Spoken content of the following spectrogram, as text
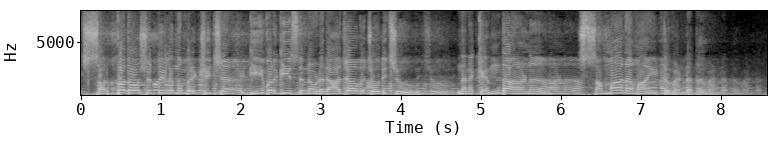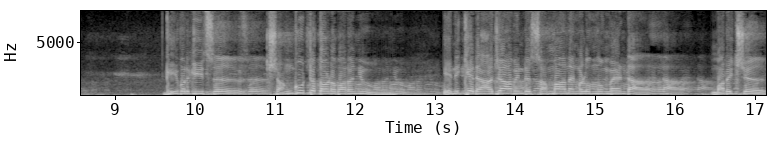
സർപ്പദോഷത്തിൽ നിന്നും രക്ഷിച്ച ഗീവർഗീസിനോട് രാജാവ് ചോദിച്ചു നിനക്ക് എന്താണ് സമ്മാനമായിട്ട് വേണ്ടത്? ഗീവർഗീസ് ചങ്കൂറ്റത്തോടെ പറഞ്ഞു എനിക്ക് രാജാവിന്റെ സമ്മാനങ്ങളൊന്നും വേണ്ട. മറിച്ച്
